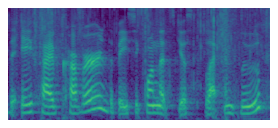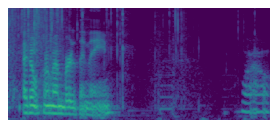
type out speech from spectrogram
the A5 cover, the basic one that's just black and blue. I don't remember the name. Wow.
